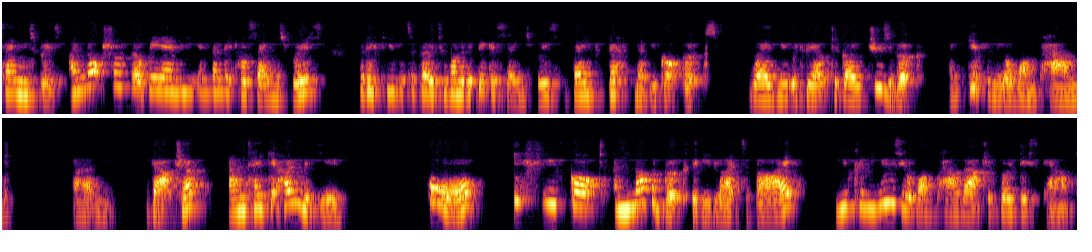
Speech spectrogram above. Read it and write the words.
Sainsbury's. I'm not sure if there'll be any in the little Sainsbury's, but if you were to go to one of the bigger Sainsbury's, they've definitely got books where you would be able to go choose a book and give them your one pound um, voucher and take it home with you. Or if you've got another book that you'd like to buy, you can use your £1 voucher for a discount.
